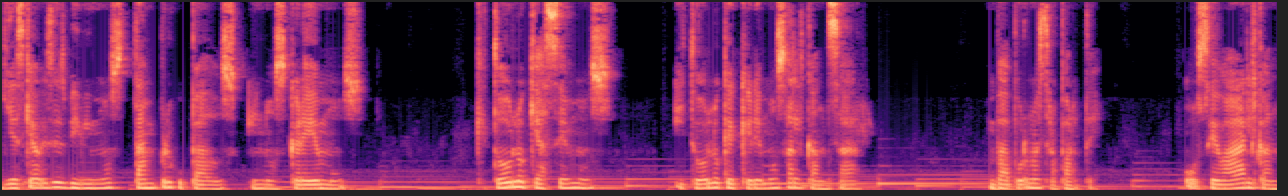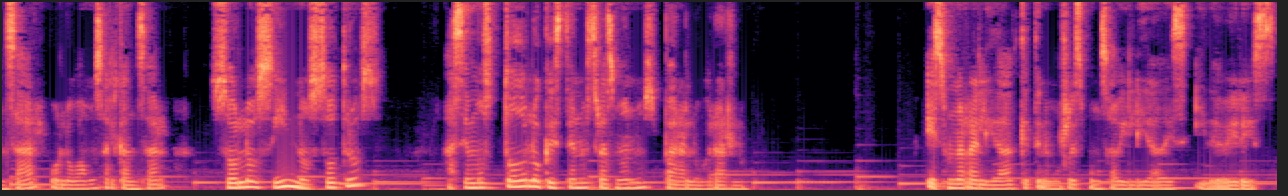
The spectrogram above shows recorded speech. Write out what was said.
Y es que a veces vivimos tan preocupados y nos creemos que todo lo que hacemos y todo lo que queremos alcanzar va por nuestra parte. O se va a alcanzar o lo vamos a alcanzar solo si nosotros hacemos todo lo que esté en nuestras manos para lograrlo. es una realidad que tenemos responsabilidades y deberes.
